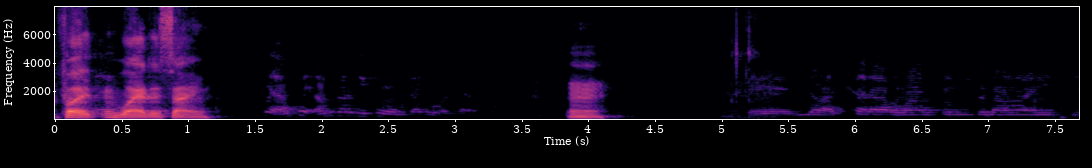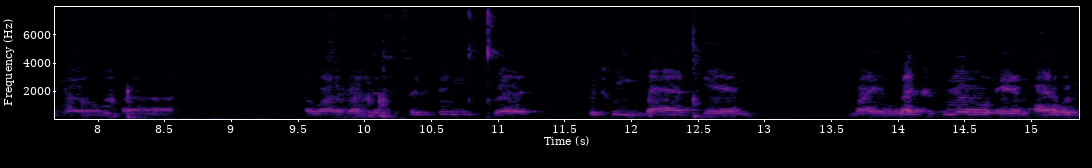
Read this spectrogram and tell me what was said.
for what the same. yeah, I think I'm gonna be paying double in. Mm. And you know, I cut out a lot of things in my life, you know, uh, a lot of unnecessary things, but between that and my electric bill and all the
